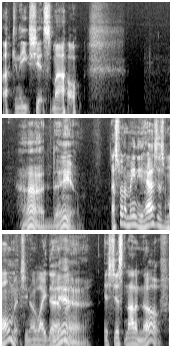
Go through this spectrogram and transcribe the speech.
fucking eat shit smile. Ah, damn. That's what I mean. He has his moments, you know, like that. but Yeah. It's just not enough.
